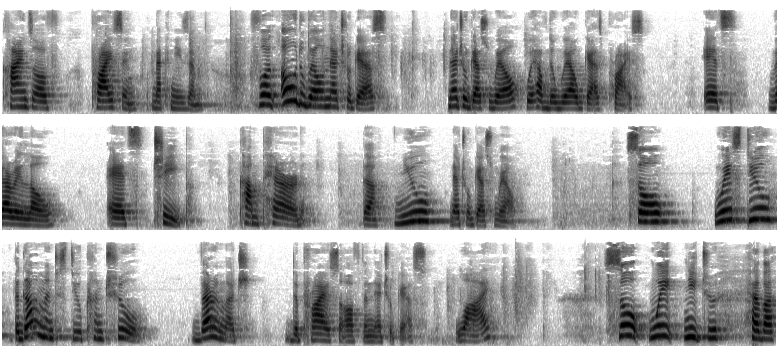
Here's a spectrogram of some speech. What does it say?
kinds of pricing mechanism. For the old well natural gas, natural gas well, we have the well gas price. It's very low. It's cheap compared the new natural gas well. So we still, the government still control very much the price of the natural gas. Why? So we need to have a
